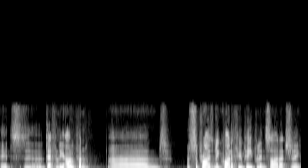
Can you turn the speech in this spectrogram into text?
it's uh, definitely open and surprisingly quite a few people inside actually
